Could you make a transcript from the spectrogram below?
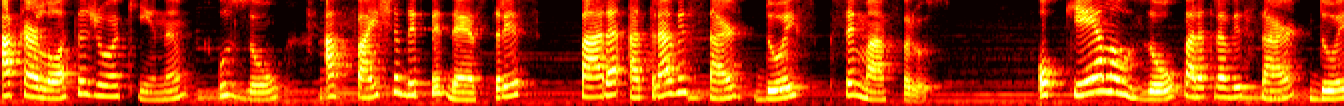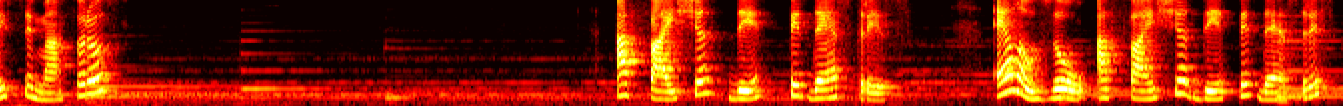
A Carlota Joaquina usou a faixa de pedestres para atravessar dois semáforos. O que ela usou para atravessar dois semáforos? A faixa de pedestres. Ela usou a faixa de pedestres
